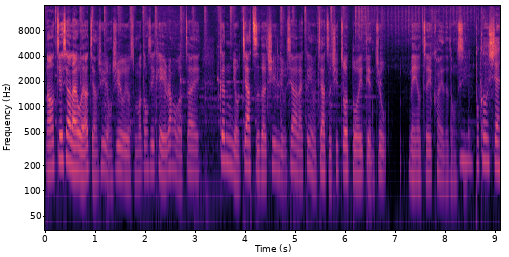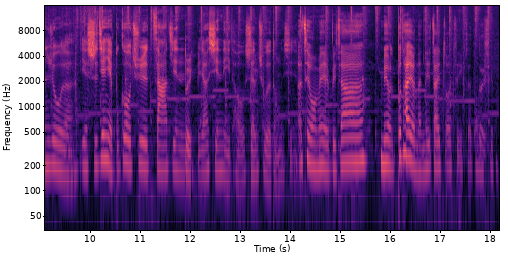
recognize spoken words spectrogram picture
然后接下来我要讲去永续，有什么东西可以让我再更有价值的去留下来，更有价值去做多一点，就没有这一块的东西，嗯、不够深入了，嗯、也时间也不够去扎进对。比较心里头深处的东西，而且我们也比较没有不太有能力再做这个东西吧，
